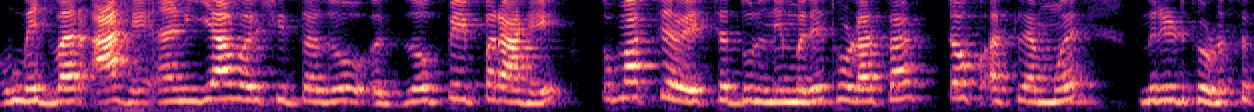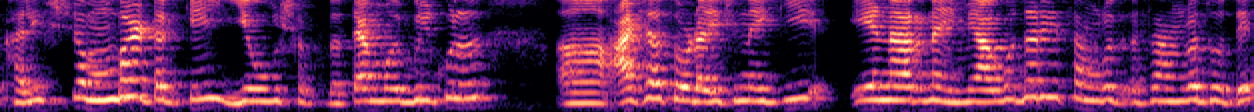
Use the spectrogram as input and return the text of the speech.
उमेदवार आहे आणि या वर्षीचा जो जो पेपर आहे तो मागच्या वेळेसच्या तुलनेमध्ये थोडासा टफ असल्यामुळे मेरिट थोडंसं खाली शंभर टक्के येऊ शकतं. त्यामुळे बिलकुल आशा सोडायची नाही की येणार नाही. मी अगोदरही सांगत सांगत होते.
